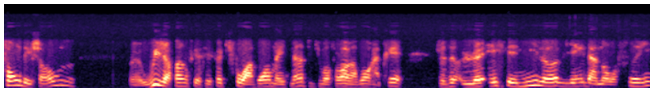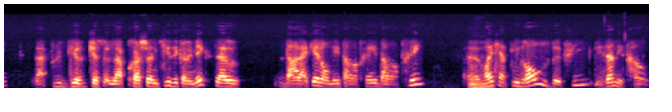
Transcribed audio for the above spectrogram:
fond des choses, euh, oui, je pense que c'est ça qu'il faut avoir maintenant et qu'il va falloir avoir après. Je veux dire, le FMI là, vient d'annoncer la, plus, que la prochaine crise économique, celle dans laquelle on est en train d'entrer, mm-hmm. va être la plus grosse depuis les années 30.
